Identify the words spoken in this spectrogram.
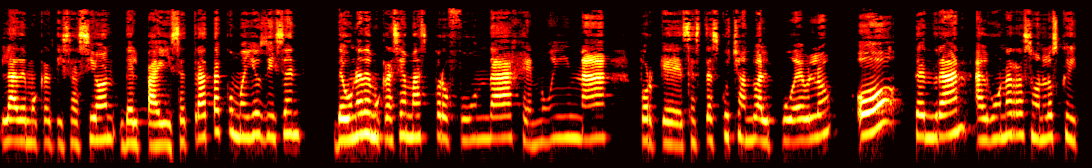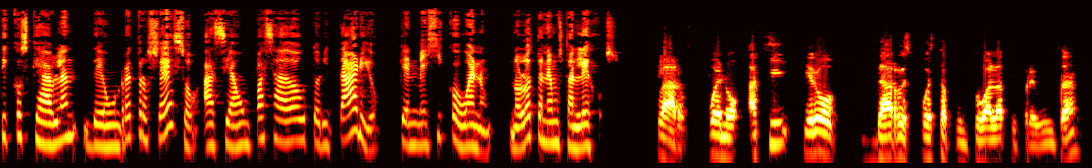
la democratización del país? Se trata, como ellos dicen, de una democracia más profunda, genuina, porque se está escuchando al pueblo, o tendrán alguna razón los críticos que hablan de un retroceso hacia un pasado autoritario, que en México, bueno, no lo tenemos tan lejos. Claro, bueno, aquí quiero dar respuesta puntual a tu pregunta,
